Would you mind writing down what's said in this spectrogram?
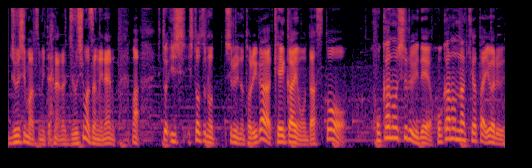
重始末みたいなの重始末さんがいないのまあ一つの種類の鳥が警戒音を出すと他の種類で他の鳴き方いわゆる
